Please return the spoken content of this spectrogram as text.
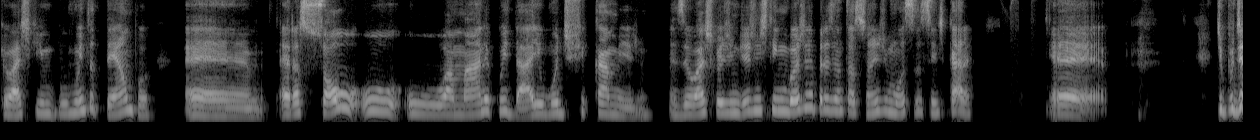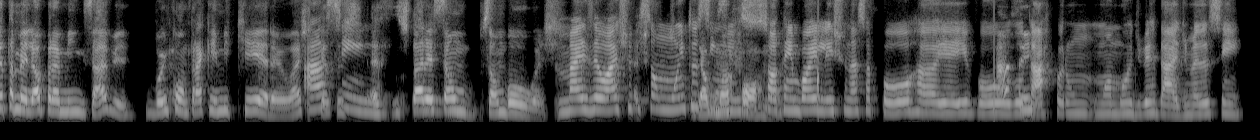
Que eu acho que por muito tempo é, era só o, o, amar e cuidar e o modificar mesmo. Mas eu acho que hoje em dia a gente tem boas representações de moças assim, de cara, é, que podia estar melhor para mim, sabe? Vou encontrar quem me queira. Eu acho ah, que essas, essas, histórias são, são boas. Mas eu acho que acho são muito assim, só tem boy lixo nessa porra, e aí vou ah, lutar sim. por um, um, amor de verdade. Mas assim,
